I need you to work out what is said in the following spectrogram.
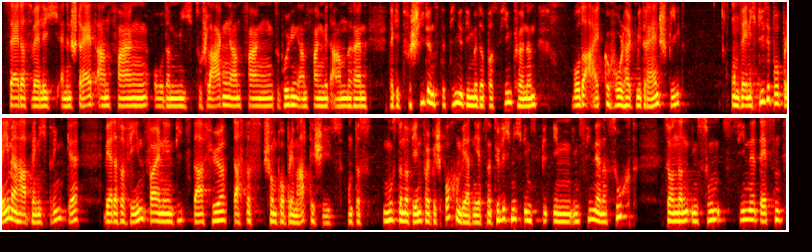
sei das, weil ich einen Streit anfange oder mich zu schlagen anfange, zu prügeln anfange mit anderen. Da gibt's verschiedenste Dinge, die mir da passieren können, wo der Alkohol halt mit reinspielt. Und wenn ich diese Probleme habe, wenn ich trinke, wäre das auf jeden Fall ein Indiz dafür, dass das schon problematisch ist. Und das muss dann auf jeden Fall besprochen werden. Jetzt natürlich nicht im, im, im Sinne einer Sucht, sondern im Sinne dessen,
